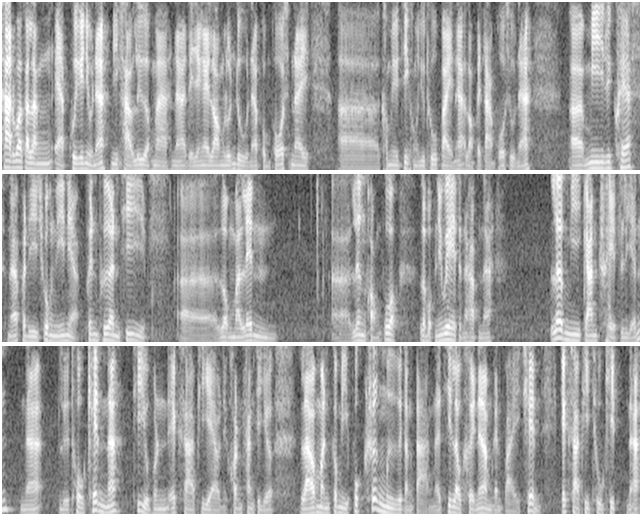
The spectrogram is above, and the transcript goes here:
คาดว่ากำลังแอบคุยกันอยู่นะ มีข่าวลือออกมานะเดี๋ยวยังไงลองลุ้นดูนะ ผมโพสต์ในคอมมูนิตี้ของ YouTube ไปนะลองไปตามโพสต์ดูนะอ่ามี Request นะพอดีช่วงนี้เนี่ยเพื่อนๆที่ลงมาเล่นเรื่องของพวกระบบนิเวศนะครับนะ เริ่มมีการเทรดเหรียญนะหรือโทเค็นนะที่อยู่บน XRPL เนี่ยค่อนข้างจะเยอะ แล้วมันก็มีพวกเครื่องมือต่างๆนะที่เราเคยแนะนำกันไป เช่น XRP Toolkit นะ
